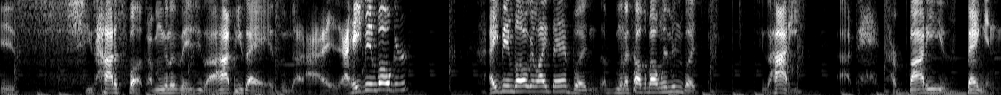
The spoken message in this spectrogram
is she's hot as fuck. I'm gonna say she's a hot piece of ass. I, I, I hate being vulgar. I hate being vulgar like that, but when I talk about women, but she's a hottie. Uh, her body is banging.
